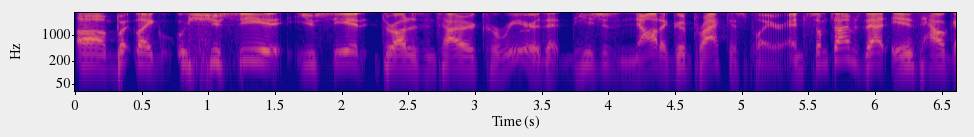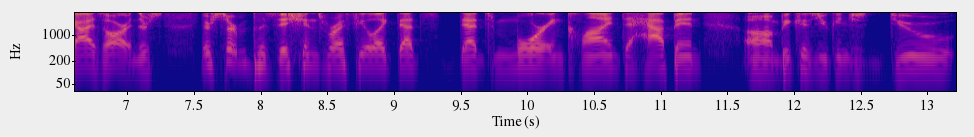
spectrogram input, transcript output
Um, but like you see it, you see it throughout his entire career that he's just not a good practice player, and sometimes that is how guys are. And there's there's certain positions where I feel like that's that's more inclined to happen um, because you can just do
